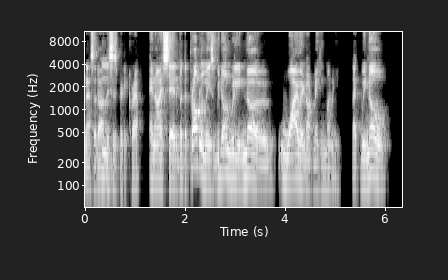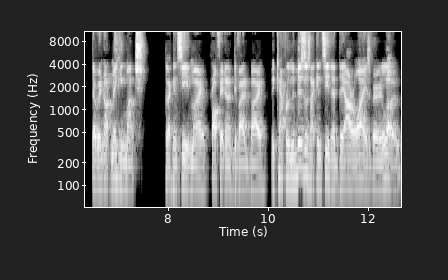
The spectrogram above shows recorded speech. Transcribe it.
And I said, oh, mm. this is pretty crap. And I said, but the problem is we don't really know why we're not making money. Like we know that we're not making much because I can see my profit and I divide by the capital in the business. I can see that the ROI is very low,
